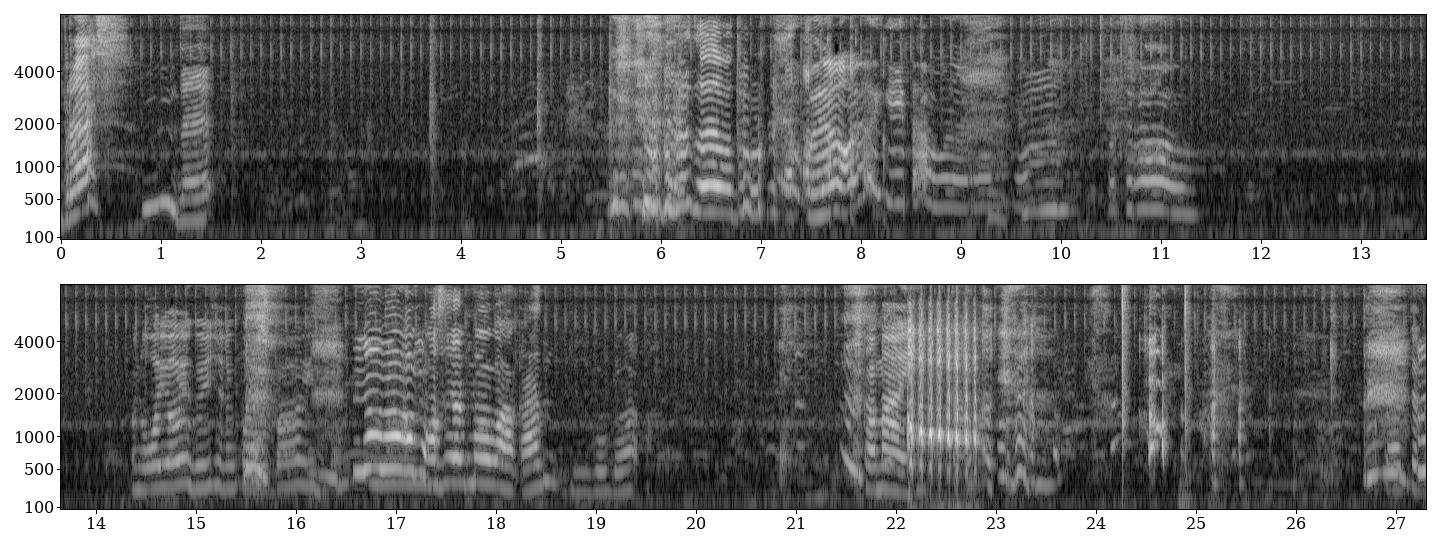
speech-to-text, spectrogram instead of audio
Brush. Hindi. Sa'yo, matuloy. Wala ako nakikita. Wala ako. Otro. Ano kaya yun? Ganyan siya nagpapahid. Pinawakan mo kasi yung mawakan. Guga. Kamay. Otro.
